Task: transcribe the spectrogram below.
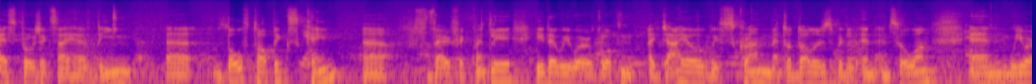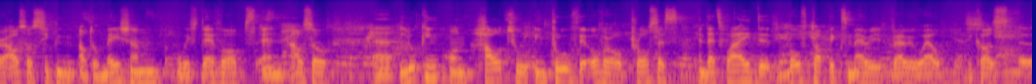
past projects I have been. Uh, both topics came. Uh, very frequently. Either we were working agile with Scrum methodologies and, and so on, and we were also seeking automation with DevOps and also uh, looking on how to improve the overall process. And that's why the, both topics marry very well because uh,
